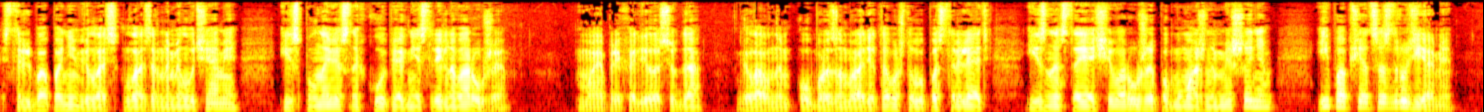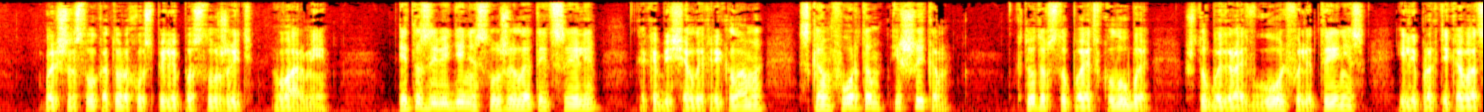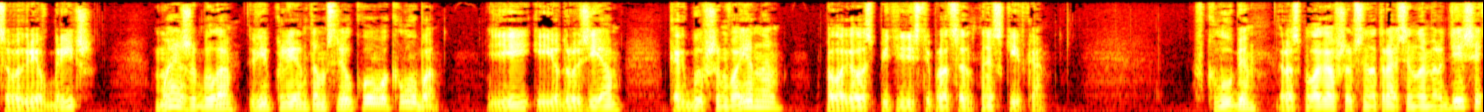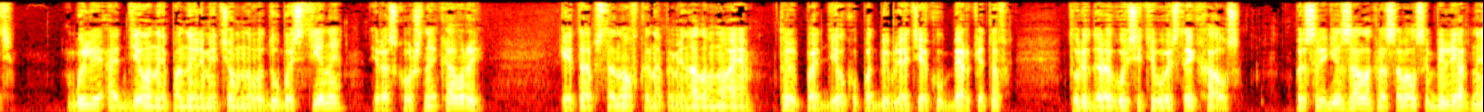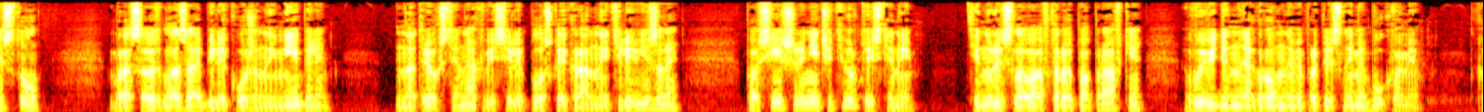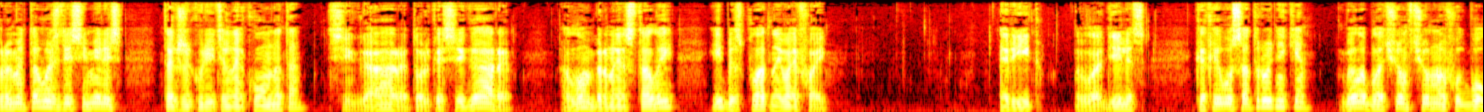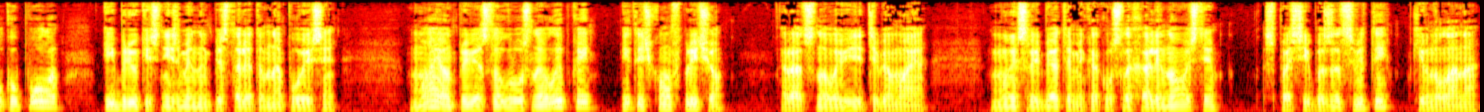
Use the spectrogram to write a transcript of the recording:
Стрельба по ним велась лазерными лучами из полновесных копий огнестрельного оружия. Майя приходила сюда главным образом ради того, чтобы пострелять из настоящего оружия по бумажным мишеням и пообщаться с друзьями, большинство которых успели послужить в армии. Это заведение служило этой цели, как обещала их реклама, с комфортом и шиком. Кто-то вступает в клубы, чтобы играть в гольф или теннис, или практиковаться в игре в бридж. Майя же была вип-клиентом стрелкового клуба. Ей и ее друзьям, как бывшим военным, полагалась 50-процентная скидка. В клубе, располагавшемся на трассе номер 10, были отделаны панелями темного дуба стены и роскошные ковры. Эта обстановка напоминала Майя то ли подделку под библиотеку Беркетов, то ли дорогой сетевой стейкхаус. Посреди зала красовался бильярдный стол. Бросалось в глаза обилие кожаной мебели. На трех стенах висели плоскоэкранные телевизоры. По всей ширине четвертой стены тянулись слова второй поправки, выведенные огромными прописными буквами. Кроме того, здесь имелись также курительная комната, сигары, только сигары, ломберные столы и бесплатный Wi-Fi. Рик, владелец, как и его сотрудники, был облачен в черную футболку пола и брюки с неизменным пистолетом на поясе. Майя он приветствовал грустной улыбкой и тычком в плечо. «Рад снова видеть тебя, Майя. Мы с ребятами, как услыхали новости...» «Спасибо за цветы», — кивнула она.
